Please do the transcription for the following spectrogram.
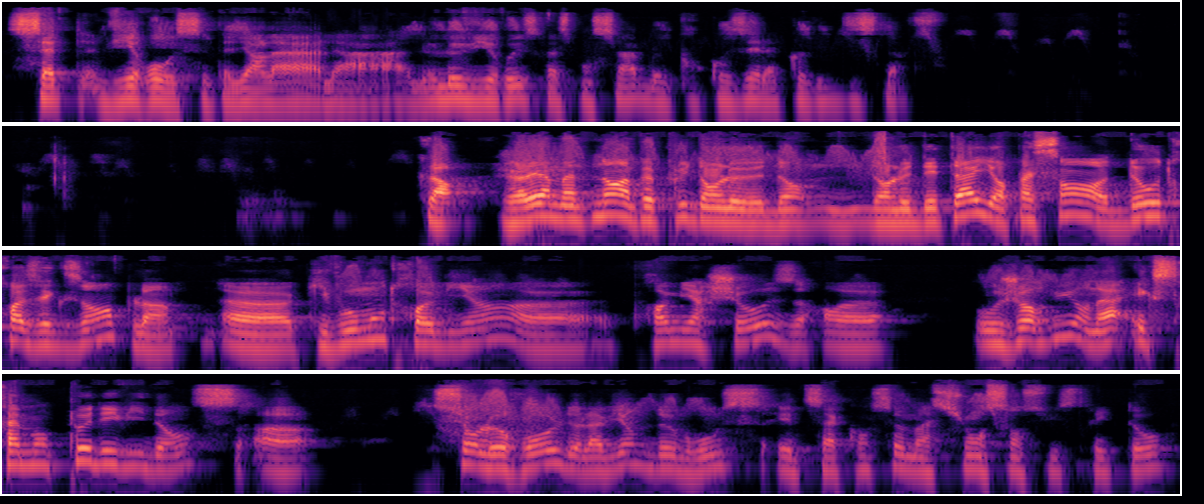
cette virus, c'est-à-dire la, la, le, virus responsable pour causer la Covid-19. Alors, j'allais maintenant un peu plus dans le, dans, dans, le détail en passant deux ou trois exemples euh, qui vous montrent bien. Euh, première chose, euh, aujourd'hui, on a extrêmement peu d'évidence euh, sur le rôle de la viande de brousse et de sa consommation sensu stricto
